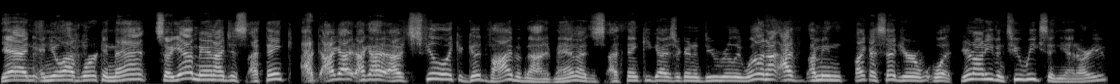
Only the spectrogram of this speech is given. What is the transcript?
yeah, and, and you'll have work in that. So yeah, man, I just I think I, I got I got I just feel like a good vibe about it, man. I just I think you guys are going to do really well. And I, I've I mean, like I said, you're what you're not even two weeks in yet, are you?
